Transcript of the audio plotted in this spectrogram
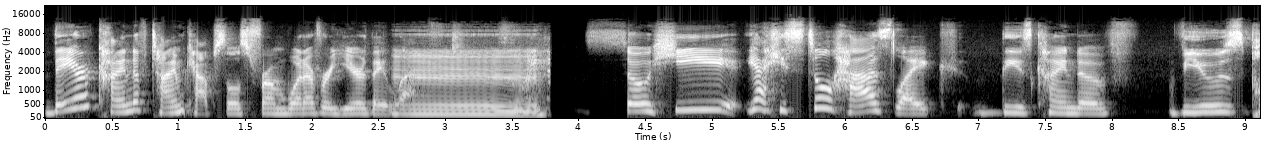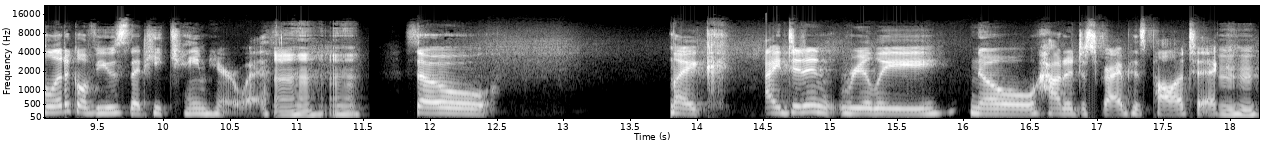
they are kind of time capsules from whatever year they left. Mm. So he, yeah, he still has like these kind of views, political views that he came here with. Uh-huh, uh-huh. So, like, I didn't really know how to describe his politic. Mhm.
